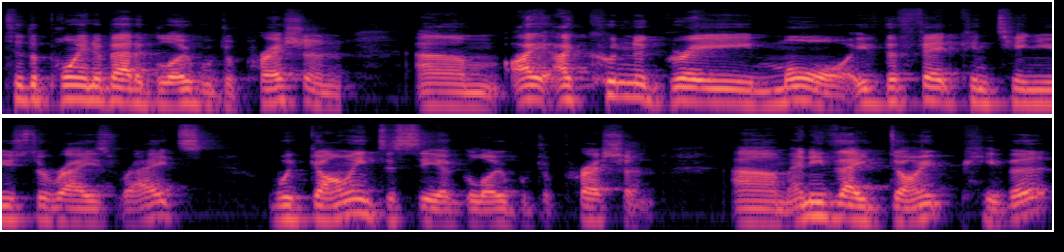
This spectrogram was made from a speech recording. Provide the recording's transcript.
to the point about a global depression, um, I, I couldn't agree more. If the Fed continues to raise rates, we're going to see a global depression. Um, and if they don't pivot,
